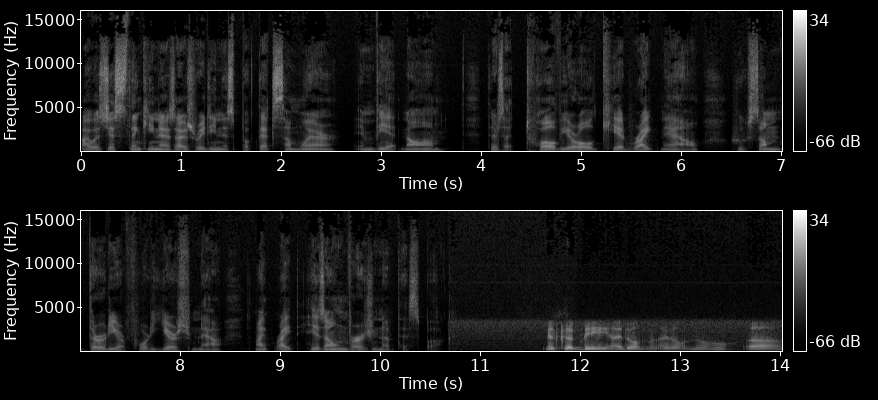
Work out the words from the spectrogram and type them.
I was just thinking as I was reading this book that somewhere in Vietnam, there's a 12 year old kid right now who, some 30 or 40 years from now, might write his own version of this book. It could be. I don't. I don't know. Uh,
